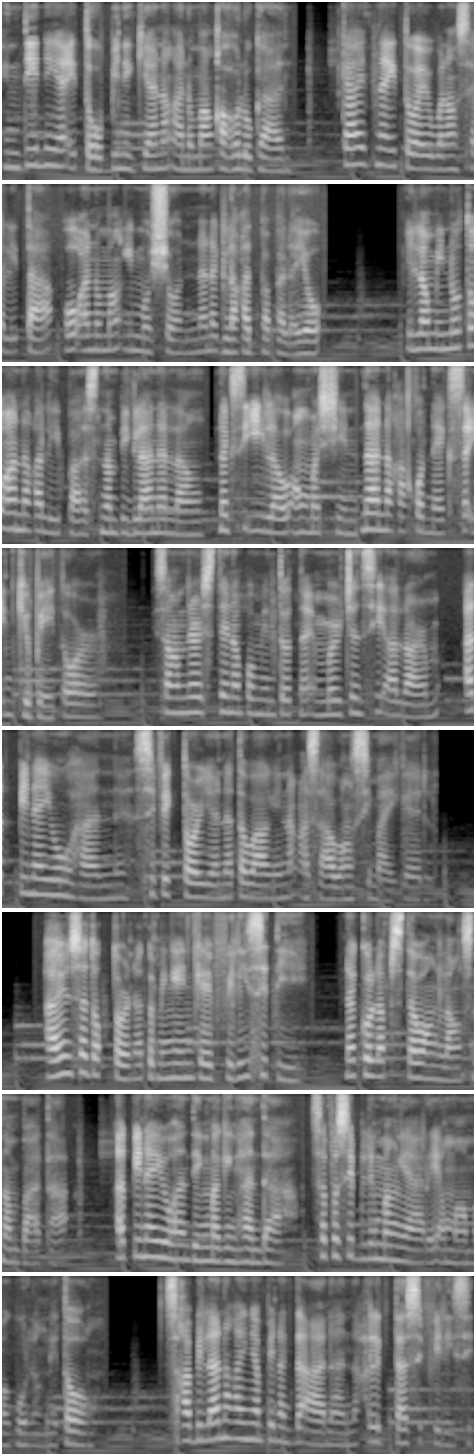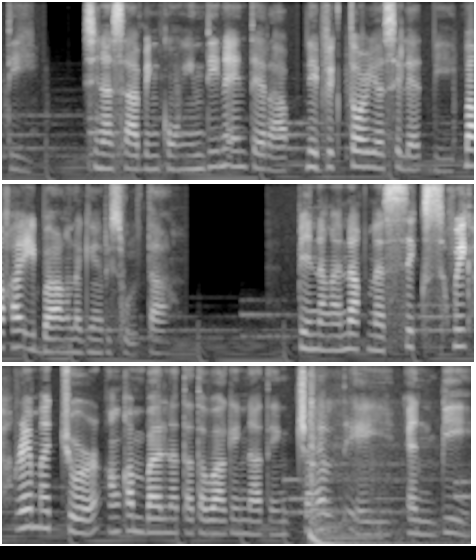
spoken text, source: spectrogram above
Hindi niya ito binigyan ng anumang kahulugan kahit na ito ay walang salita o anumang emosyon na naglakad papalayo. Ilang minuto ang nakalipas nang bigla na lang nagsiilaw ang machine na nakakonect sa incubator. Isang nurse din ang pumindot na emergency alarm at pinayuhan si Victoria na tawagin ang asawang si Michael. Ayon sa doktor na tumingin kay Felicity, nag-collapse daw ang lungs ng bata at pinayuhan ding maging handa sa posibleng mangyari ang mga magulang nito. Sa kabila ng kanyang pinagdaanan, nakaligtas si Felicity. Sinasabing kung hindi na-interrupt ni Victoria si Letby, baka iba ang naging resulta. Pinanganak na 6-week premature ang kambal na tatawagin nating Child A and B.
